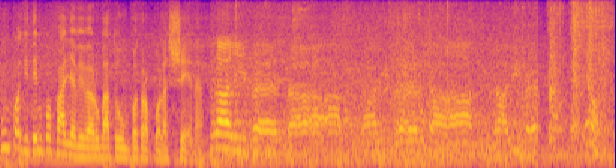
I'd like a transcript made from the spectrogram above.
un po' di tempo fa gli aveva rubato un po' troppo la scena. La libertà, la libertà, la libertà. Oh.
